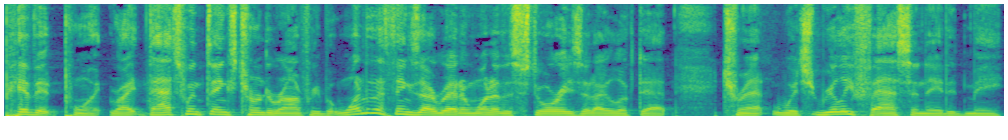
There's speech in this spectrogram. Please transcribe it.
pivot point, right? That's when things turned around for you. But one of the things I read in one of the stories that I looked at, Trent, which really fascinated me,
